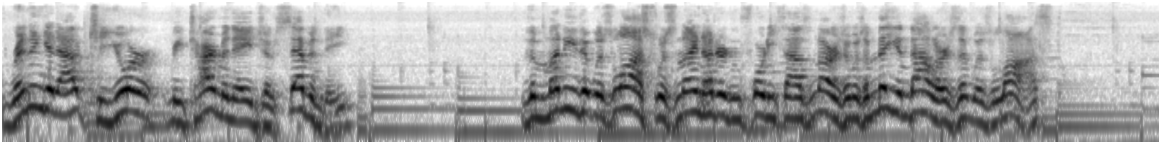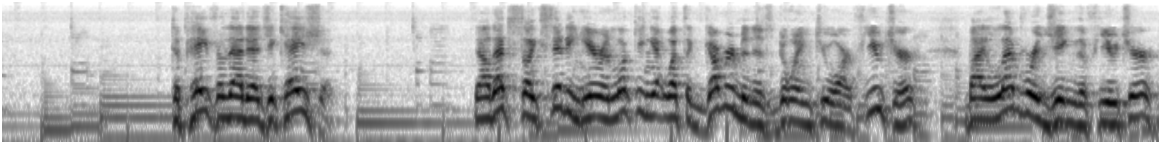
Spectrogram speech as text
renting it out to your retirement age of 70, the money that was lost was $940,000. It was a million dollars that was lost to pay for that education. Now, that's like sitting here and looking at what the government is doing to our future by leveraging the future.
